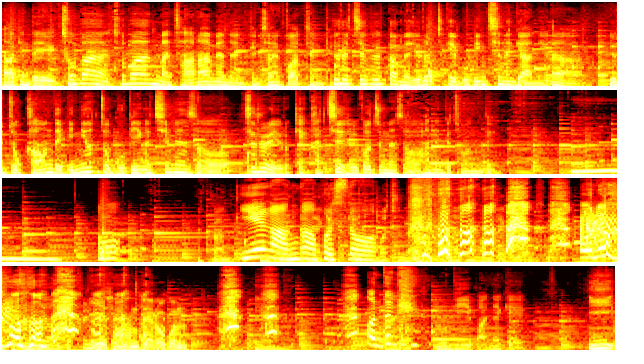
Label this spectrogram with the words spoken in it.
아 근데 초반 초반만 잘하면은 괜찮을 것 같은데 큐를 찍을 거면 이렇게 무빙 치는 게 아니라 이쪽 가운데 미니언 쪽 무빙을 치면서 큐를 이렇게 같이 긁어주면서 하는 게 좋은데 음... 어 약간 이해가 안 가, 벌써. 어려워 예상한 대로군. 네. 어떻게 여기 만약에 이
